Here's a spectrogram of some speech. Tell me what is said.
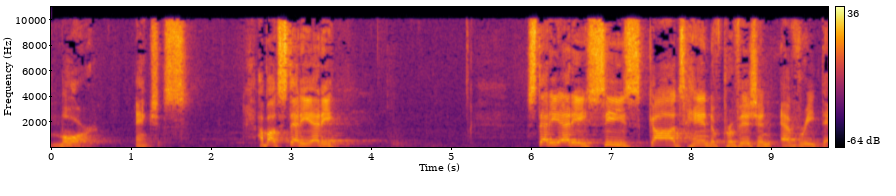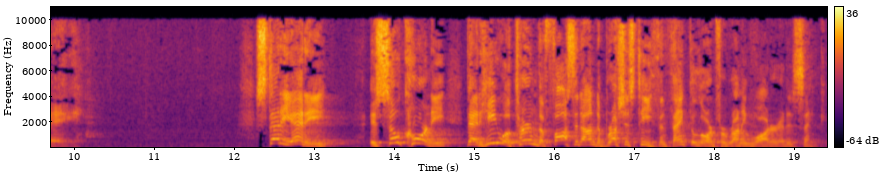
more anxious. How about Steady Eddie? Steady Eddie sees God's hand of provision every day. Steady Eddie is so corny that he will turn the faucet on to brush his teeth and thank the Lord for running water at his sink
